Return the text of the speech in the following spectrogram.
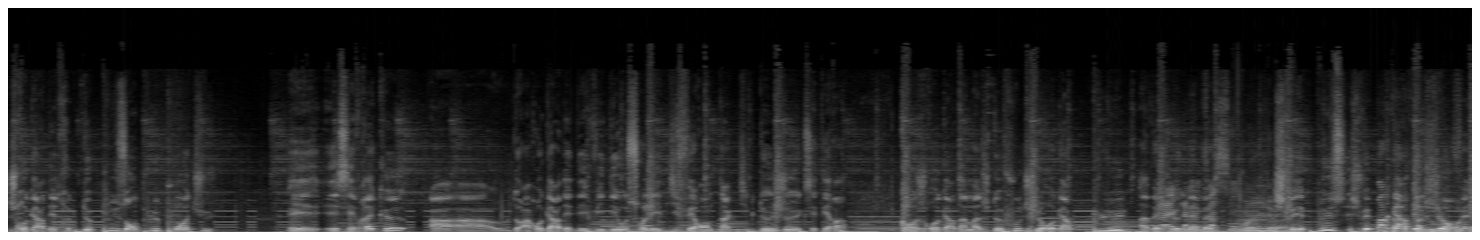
je regarde des trucs de plus en plus pointus. Et, et c'est vrai que à, à regarder des vidéos sur les différentes tactiques de jeu, etc. Quand je regarde un match de foot, je le regarde plus avec Ouais, le même façon. Ouais. Je vais plus, je vais pas regarder pas le jeu en fait.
